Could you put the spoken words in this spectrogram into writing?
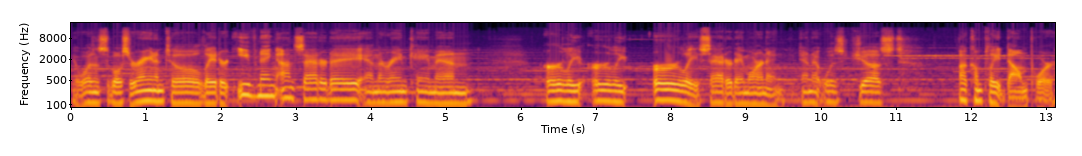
It wasn't supposed to rain until later evening on Saturday, and the rain came in early, early, early Saturday morning, and it was just a complete downpour.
